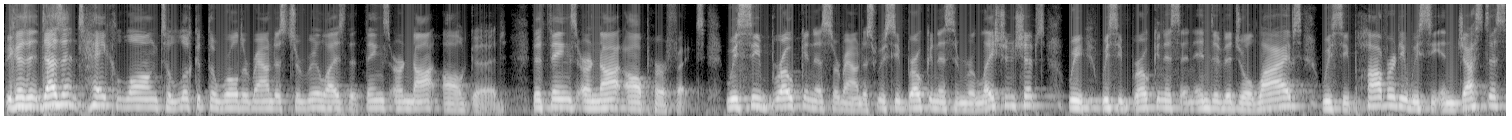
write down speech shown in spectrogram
Because it doesn't take long to look at the world around us to realize that things are not all good that things are not all perfect. We see brokenness around us. We see brokenness in relationships. We, we see brokenness in individual lives. We see poverty. We see injustice.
